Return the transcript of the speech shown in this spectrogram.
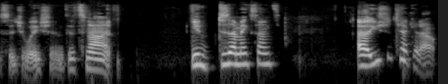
situations. It's not. You, does that make sense? Uh, you should check it out.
